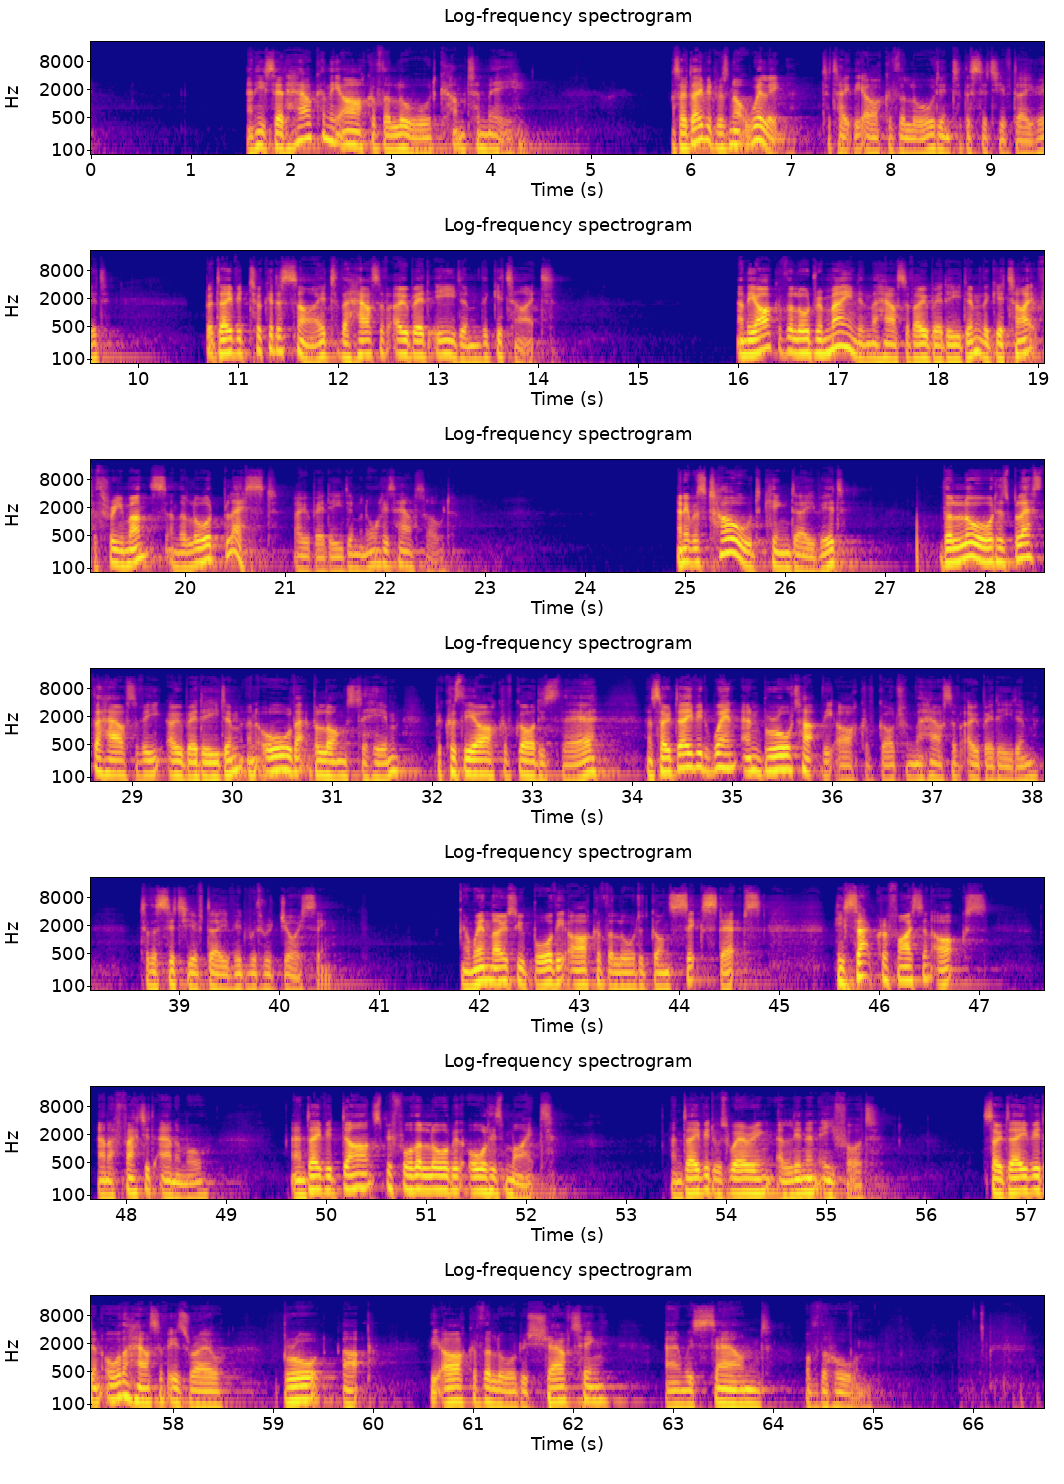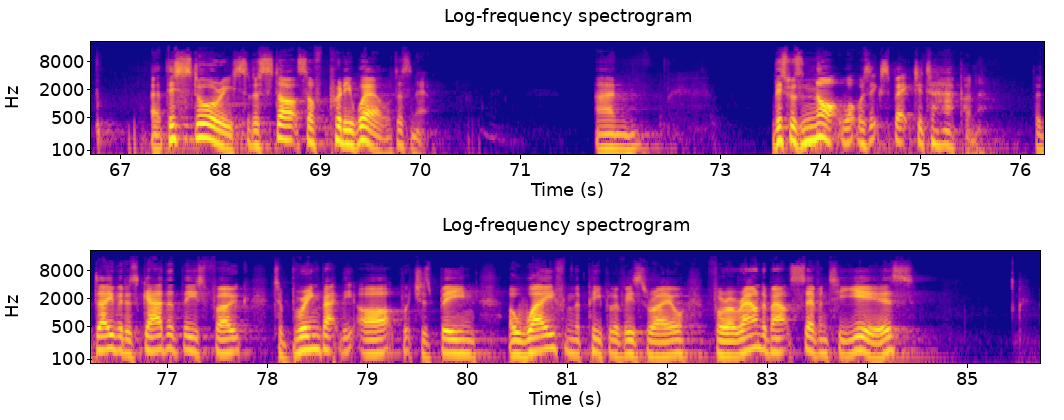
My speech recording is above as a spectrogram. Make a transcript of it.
And he said, How can the ark of the Lord come to me? So David was not willing to take the ark of the Lord into the city of David, but David took it aside to the house of Obed Edom the Gittite. And the ark of the Lord remained in the house of Obed Edom the Gittite for three months, and the Lord blessed Obed Edom and all his household. And it was told King David, The Lord has blessed the house of Obed Edom and all that belongs to him, because the ark of God is there and so David went and brought up the ark of God from the house of Obed Edom to the city of David with rejoicing. And when those who bore the ark of the Lord had gone six steps, he sacrificed an ox and a fatted animal. And David danced before the Lord with all his might. And David was wearing a linen ephod. So David and all the house of Israel brought up the ark of the Lord with shouting and with sound of the horn. Uh, this story sort of starts off pretty well, doesn't it? Um, this was not what was expected to happen. That David has gathered these folk to bring back the ark, which has been away from the people of Israel for around about 70 years.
